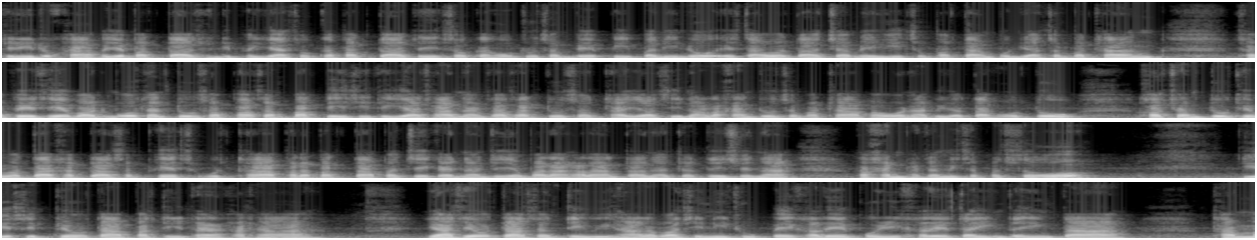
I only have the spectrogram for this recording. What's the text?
ชนิทุกขาพยาปัตตาชนิพยาสกปัตตาชนิสกโหตุสัมเปปิปานิโนเอตาวตาจามเมหิสุปตังปุญญาสัมปทังสเพเทวานุโมทันตุสัพพะสัมปติสิทธิยาทานังทันตุสัทธายาสีนังละคันตุสัพพทาภาวนาพิรตาโหตุข้าฉันตุเทวตาคตาสัเพสุพุทธาพระปัตตาปเจกานันจยังพระรังอรหันตานาจเตชนะละขันพันธมิสัพโสยี่สิบเทวตาปฏิทานคาถา ยาเทวตาสันติวิหารวาชินีถูเปคะเลโพยิคะเลตาหิงตาหิงตา ธรรม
